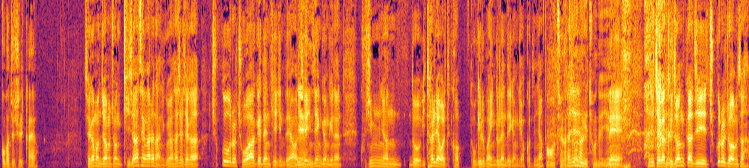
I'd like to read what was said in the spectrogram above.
꼽아 주실까요? 제가 먼저 하면 전 기자 생활은 아니고요. 사실 제가 축구를 좋아하게 된 계기인데요. 예. 제 인생 경기는 90년도 이탈리아 월드컵 독일과 잉글랜드의 경기였거든요. 어, 제가 사실- 태어나기 전에 예. 네. 사실 제가 그 전까지 축구를 좋아하면서 하-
